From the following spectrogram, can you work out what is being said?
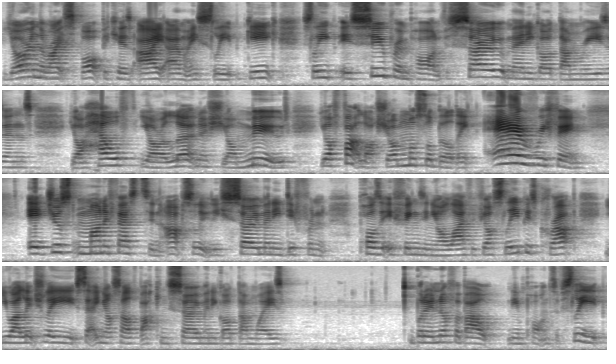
You're in the right spot because I am a sleep geek. Sleep is super important for so many goddamn reasons your health, your alertness, your mood, your fat loss, your muscle building, everything it just manifests in absolutely so many different positive things in your life. If your sleep is crap, you are literally setting yourself back in so many goddamn ways. But enough about the importance of sleep.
